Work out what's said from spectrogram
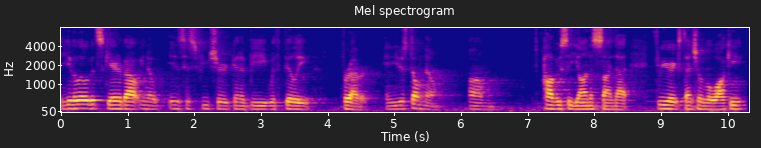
you get a little bit scared about, you know, is his future going to be with Philly forever? And you just don't know. Um, obviously, Giannis signed that three year extension with Milwaukee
